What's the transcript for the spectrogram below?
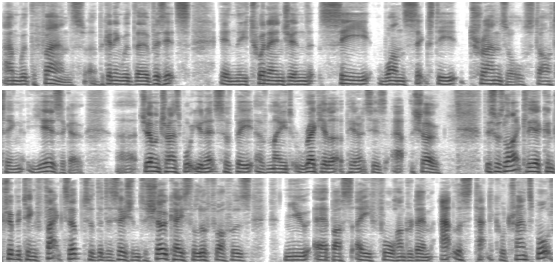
and with the fans, uh, beginning with their visits in the twin engined C 160 Transall starting years ago. Uh, German transport units have, be, have made regular appearances at the show. This was likely a contributing factor to the decision to showcase the Luftwaffe's new Airbus A400M Atlas tactical transport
